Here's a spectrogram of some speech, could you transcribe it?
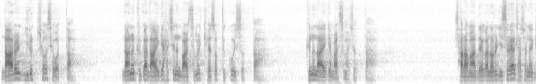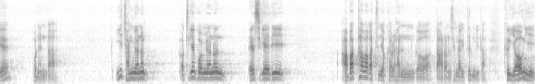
나를 일으켜 세웠다. 나는 그가 나에게 하시는 말씀을 계속 듣고 있었다. 그는 나에게 말씀하셨다. 사람아, 내가 너를 이스라엘 자손에게 보낸다. 이 장면은 어떻게 보면은 에스겔이 아바타와 같은 역할을 하는 거다라는 생각이 듭니다. 그 영이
